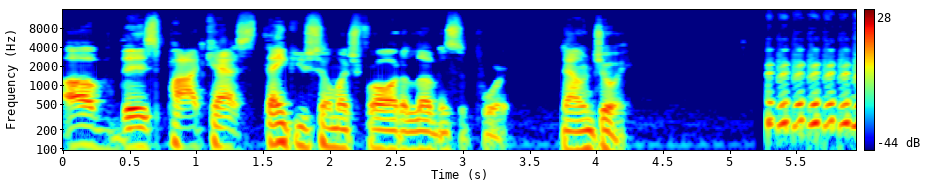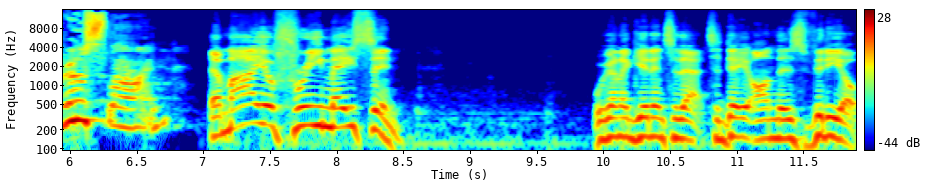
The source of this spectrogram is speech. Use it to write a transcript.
of this podcast. Thank you so much for all the love and support. Now enjoy. Ruslan. Am I a Freemason? We're going to get into that today on this video.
